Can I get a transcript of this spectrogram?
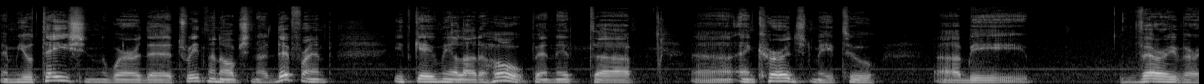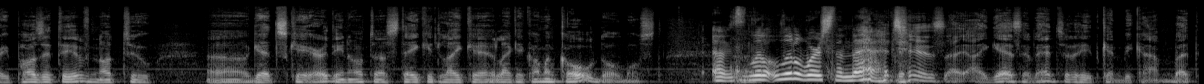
a mutation where the treatment options are different, it gave me a lot of hope and it uh, uh, encouraged me to uh, be very, very positive, not to uh, get scared, you know, just take it like a, like a common cold almost. Uh, it's a little little worse than that. Yes, I, I guess eventually it can become, but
